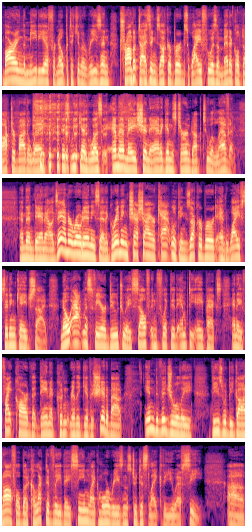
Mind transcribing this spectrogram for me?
barring the media for no particular reason, traumatizing Zuckerberg's wife, who is a medical doctor, by the way. this weekend was MMA shenanigans turned up to 11. And then Dan Alexander wrote in, he said, a grinning Cheshire cat looking Zuckerberg and wife sitting cage side. No atmosphere due to a self inflicted empty apex and a fight card that Dana couldn't really give a shit about. Individually, these would be god awful, but collectively, they seem like more reasons to dislike the UFC. Uh,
